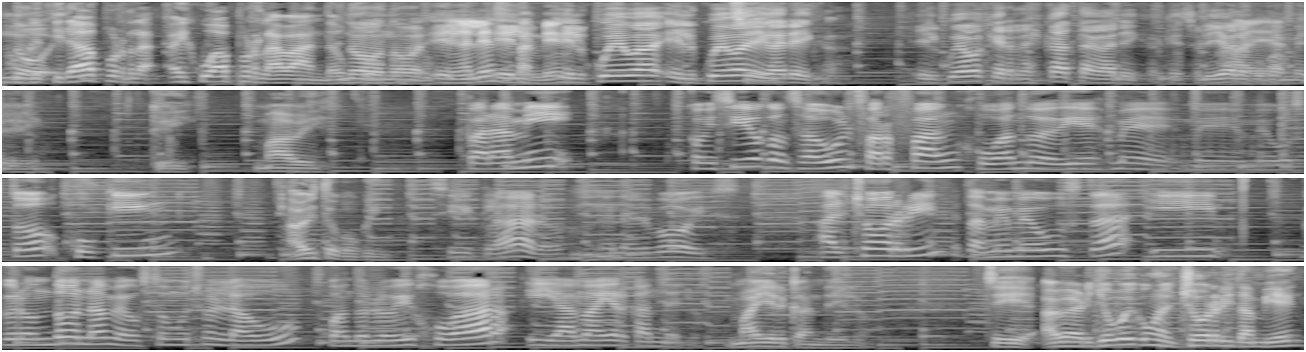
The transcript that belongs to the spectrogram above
No. no, tiraba por la, ahí jugaba por la banda. un no, poco, no, el, el- el Cueva, el Cueva Sí. de Gareca. El Cueva que rescata a Gareca, que se lo lleva a Ah, la Copa ya, América. Ok, Mabe. Para mí, coincido con Saúl, Farfán jugando de 10 me, me, me gustó. Cuquín, ¿Has visto Coquín? sí, claro, en el Boys. Al Chorri también me gusta. Y Grondona me gustó mucho en la U cuando lo vi jugar. Y a Mayer Candelo. Mayer Candelo. Sí, a ver, yo voy con el Chorri también.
